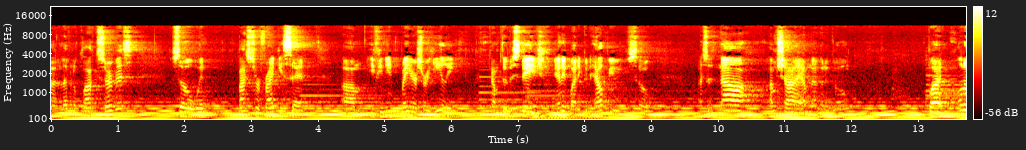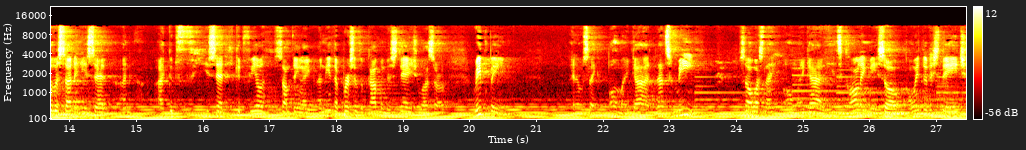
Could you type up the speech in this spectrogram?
at 11 o'clock service. So when Pastor Frankie said, um, if you need prayers or healing, come to the stage. Anybody could help you. So I said, No, I'm shy. I'm not going to go. But all of a sudden, he said, I, I could. He said he could feel something like I need the person to come on the stage who has a rib pain, and it was like, oh my God, that's me. So I was like, oh my God, he's calling me. So I went to the stage,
